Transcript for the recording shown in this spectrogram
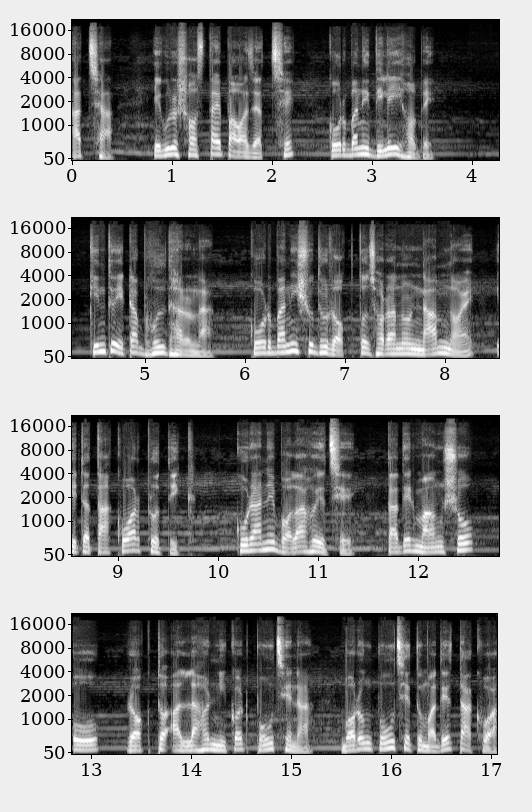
আচ্ছা এগুলো সস্তায় পাওয়া যাচ্ছে, কোরবানি দিলেই হবে। কিন্তু এটা ভুল ধারণা। কোরবানি শুধু রক্ত ঝরানোর নাম নয়, এটা তাকোয়ার প্রতীক। কোরআনে বলা হয়েছে, তাদের মাংস ও রক্ত আল্লাহর নিকট পৌঁছে না, বরং পৌঁছে তোমাদের তাকোয়া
